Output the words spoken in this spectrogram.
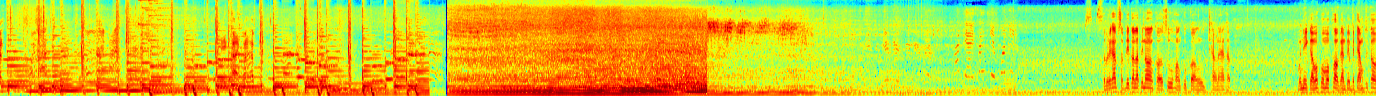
่อนเอกขาดก่อนครับว่าใหญ่ไส้เต็มว่านี่สวัสดีครับ สวัสดีต้อนรับพี่น้องขอสู้ของผู้กองลูกชาวนาครับ วันนี้กลับมาพบมาพอกันเป็นประจำคือเก่า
